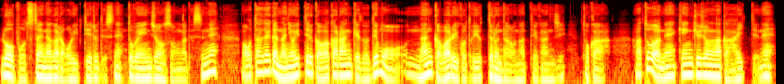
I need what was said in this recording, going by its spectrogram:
ロープを伝えながら降りているですね、ドウェイン・ジョンソンがですね、まあ、お互いが何を言ってるかわからんけど、でもなんか悪いこと言ってるんだろうなっていう感じとか、あとはね、研究所の中入ってね、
